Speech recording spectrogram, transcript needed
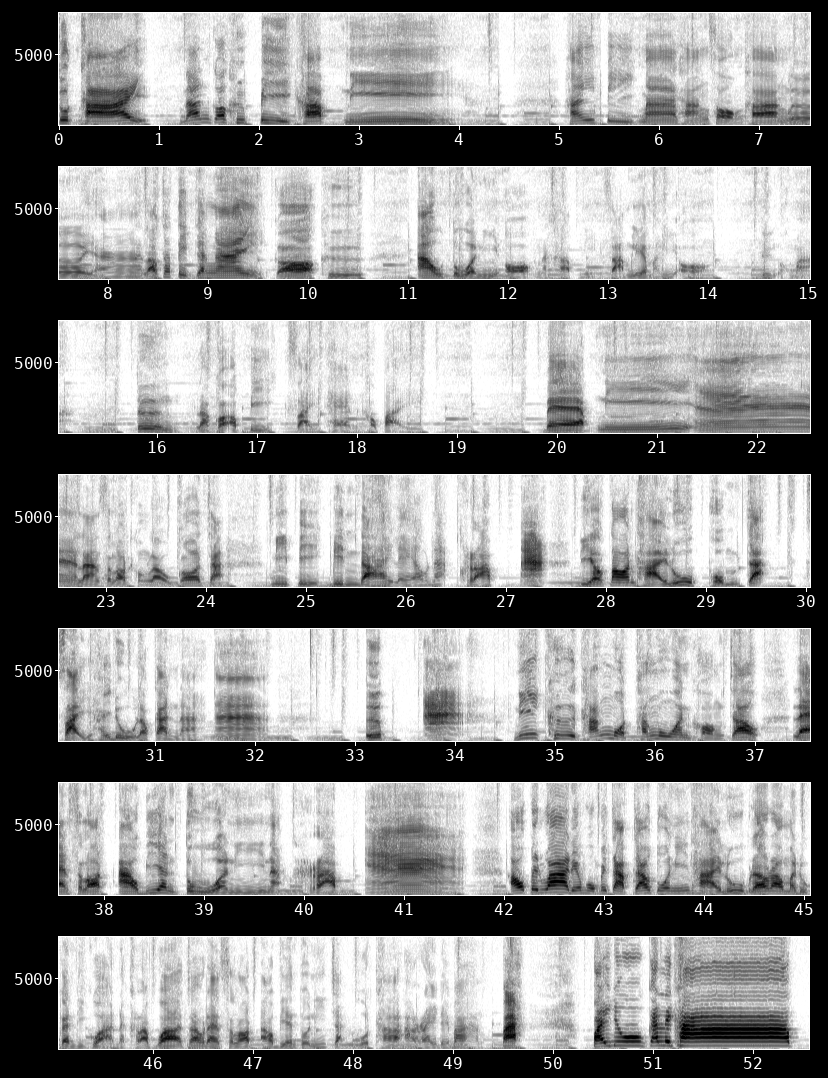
สุดท้ายนั่นก็คือปีกครับ นี่ ให้ปีกมาทั้งสองข้างเลยอ่าแล้วจะติดยังไงก็คือเอาตัวนี้ออกนะครับนี่สามเหลี่ยมอันนี้ออกดึงออกมา ตึ้งแล้วก็เอาปีกใส่แทนเข้าไป แบบนี้อ่าลานสล็อตของเราก็จะมีปีกบินได้แล้วนะครับอะ เดี๋ยวตอนถ่ายรูปผมจะใส่ให้ดูแล้วกันนะ อ่า อึบอ่า นี่คือทั้งหมดทั้งมวลของเจ้าแลนสล็อตอัลเบียนตัวนี้นะครับ อ่า เอาเป็นว่าเดี๋ยวผมไปจับเจ้าตัวนี้ถ่ายรูปแล้วเรามาดูกันดีกว่านะครับ ว่าเจ้าแลนสล็อตอัลเบียนตัวนี้จะโคท่าอะไรได้บ้าง ไป ไปดูกันเลยครับ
